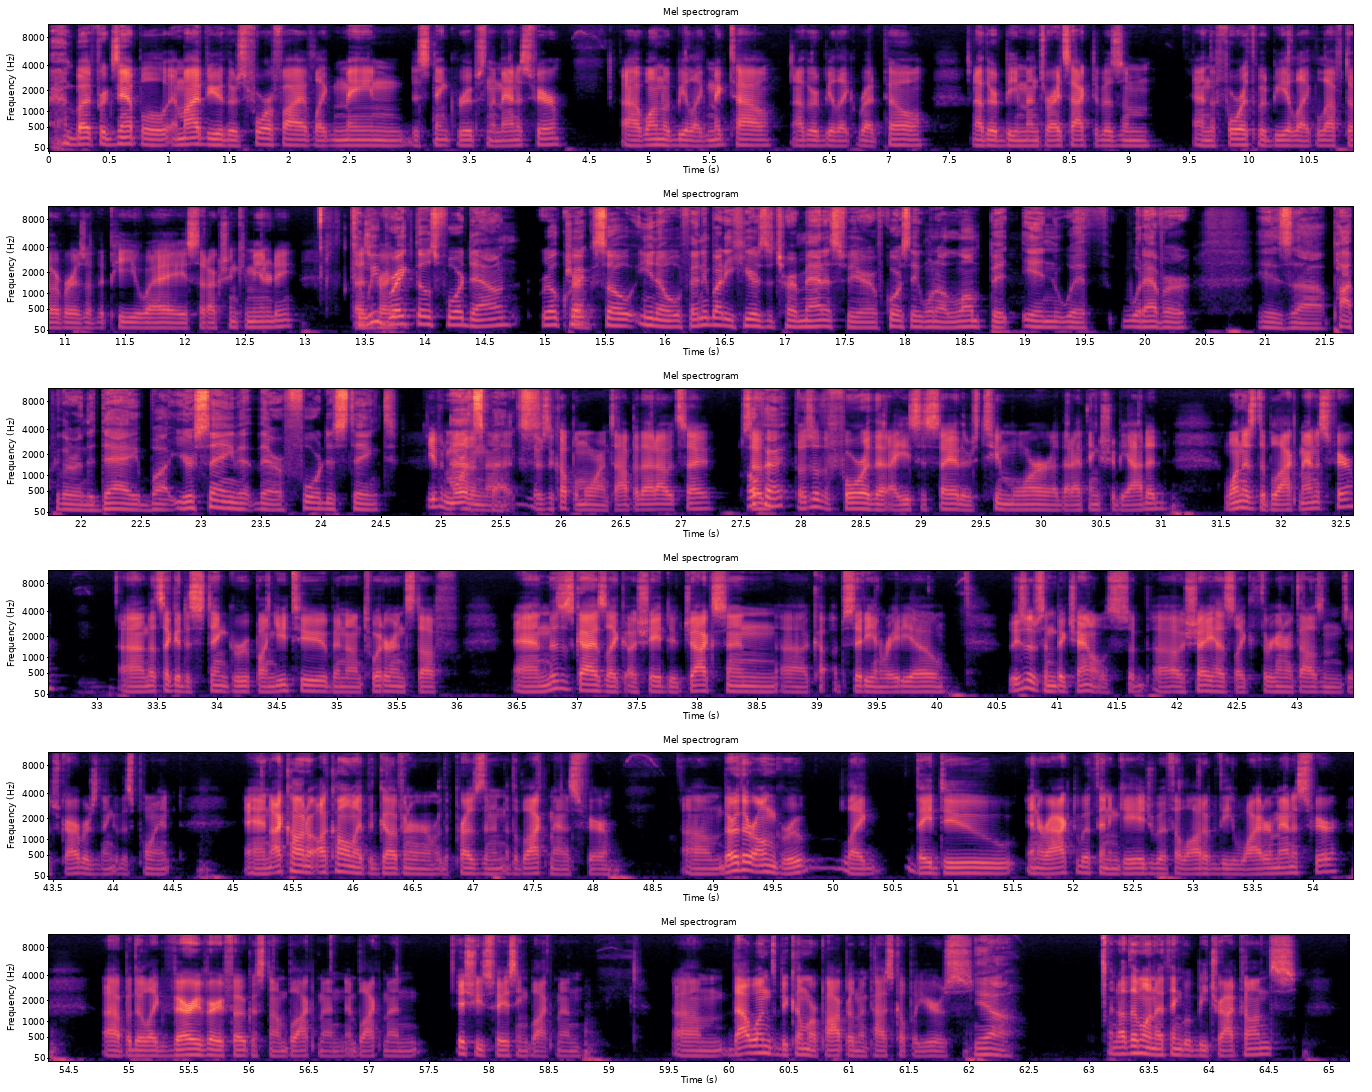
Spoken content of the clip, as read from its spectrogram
But for example, in my view, there's four or five like main distinct groups in the manosphere. Uh, one would be like MGTOW, another would be like Red Pill, another would be men's rights activism, and the fourth would be like leftovers of the PUA seduction community. Can we break those four down real quick? Sure. So, you know, if anybody hears the term manosphere, of course they want to lump it in with whatever is uh, popular in the day, but you're saying that there are four distinct. Even more than that, there's a couple more on top of that, I would say. So Okay. those are the four that I used to say. There's two more that I think should be added. One is the Black Manosphere. Um, that's like a distinct group on YouTube and on Twitter and stuff. And this is guys like O'Shea Duke Jackson, uh, Obsidian Radio. These are some big channels. Uh, O'Shea has like 300,000 subscribers, I think, at this point. And I call, I call him like the governor or the president of the Black Manosphere. Um, they're their own group. Like they do interact with and engage with a lot of the wider manosphere, uh, but they're like very, very focused on black men and black men issues facing black men. Um, that one's become more popular in the past couple of years. Yeah. Another one I think would be tradcons.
